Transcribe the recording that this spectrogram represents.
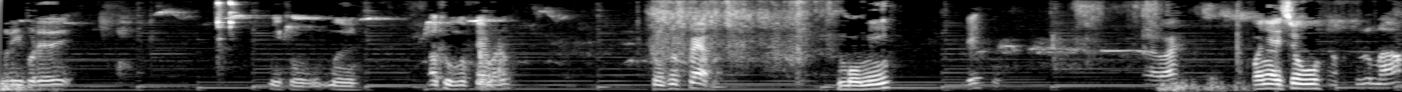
วันนี้บ่ได้มีถุงมือ เอาถุงกาแฟมาดูถุงกาแฟบ่หมูมีเด็กอะไรวะวันใหญ่ซูเอาถุงมาเอา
